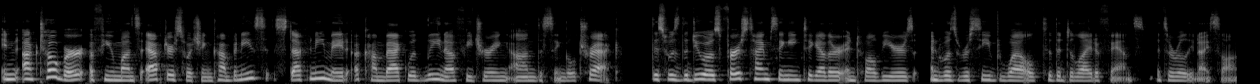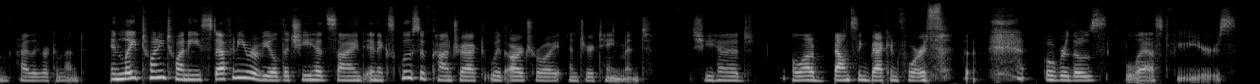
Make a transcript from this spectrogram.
In October, a few months after switching companies, Stephanie made a comeback with Lena featuring on the single track. This was the duo's first time singing together in 12 years and was received well to the delight of fans. It's a really nice song, highly recommend. In late 2020, Stephanie revealed that she had signed an exclusive contract with Artroy Entertainment. She had a lot of bouncing back and forth over those last few years.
